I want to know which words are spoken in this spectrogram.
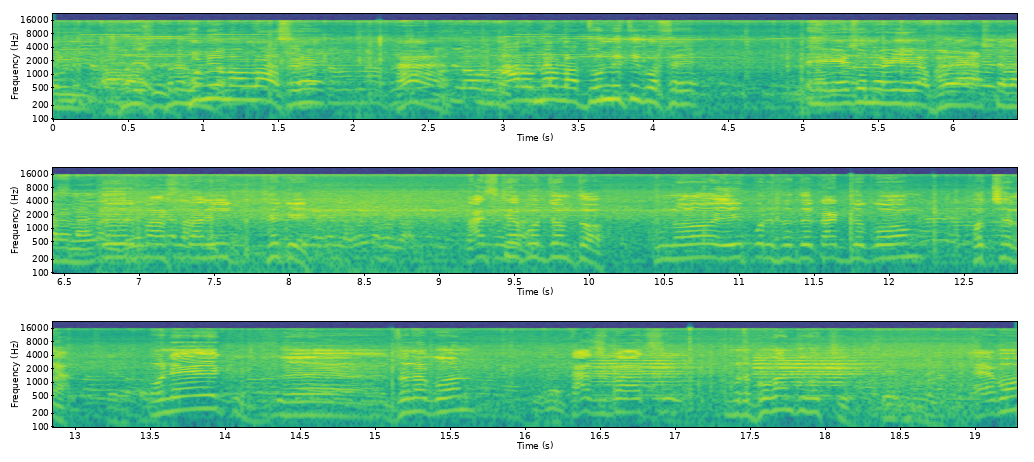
ওই খুনের মামলা আছে। হ্যাঁ আরও মামলা দুর্নীতি করছে। এই জন্য পাঁচ তারিখ থেকে আজকে পর্যন্ত কোনো এই পরিষদের কার্যক্রম হচ্ছে না। অনেক জনগণ কাজবাজ মানে ভোগান্তি হচ্ছে এবং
